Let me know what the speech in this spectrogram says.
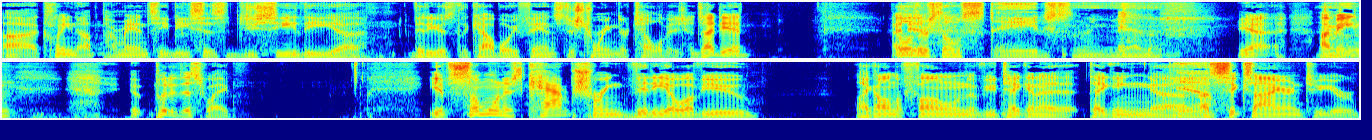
uh, cleanup, our man CB says, "Did you see the uh, videos of the Cowboy fans destroying their televisions?" I did. I Those did. are so staged. yeah, I mean, put it this way: if someone is capturing video of you like on the phone of you taking a taking a, yeah. a six iron to your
